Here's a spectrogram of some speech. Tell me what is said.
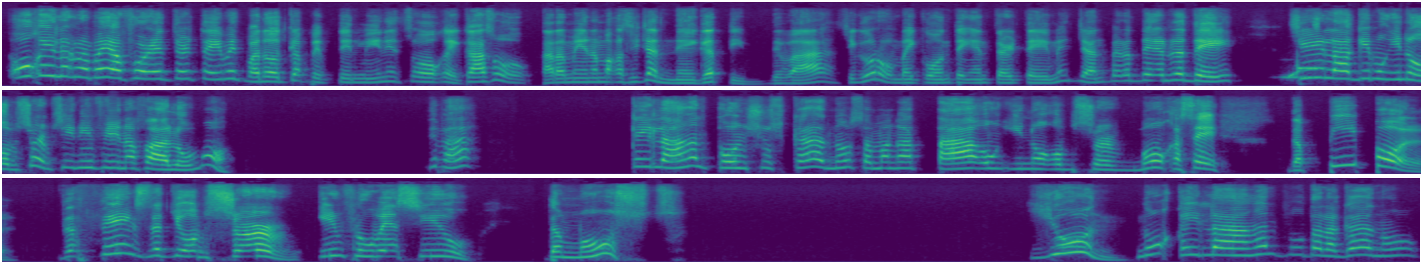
okay lang naman yan for entertainment. Panood ka 15 minutes, okay. Kaso, karamihan naman kasi dyan, negative. Di ba? Siguro may konting entertainment dyan. Pero at the end of the day, sino lagi mong ino-observe? Sino yung fina-follow mo? Di ba? Kailangan conscious ka no, sa mga taong ino-observe mo. Kasi the people, the things that you observe influence you the most. Yun, no? Kailangan po talaga, no?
